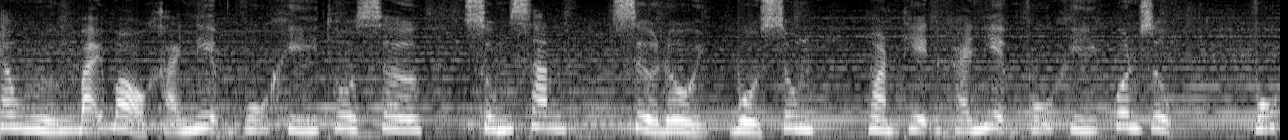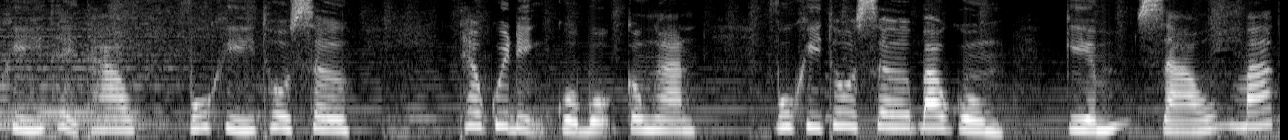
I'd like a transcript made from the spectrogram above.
theo hướng bãi bỏ khái niệm vũ khí thô sơ, súng săn, sửa đổi, bổ sung, hoàn thiện khái niệm vũ khí quân dụng, vũ khí thể thao, vũ khí thô sơ. Theo quy định của Bộ Công an, vũ khí thô sơ bao gồm kiếm, giáo, mác,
